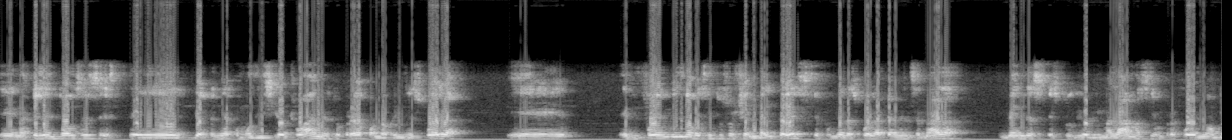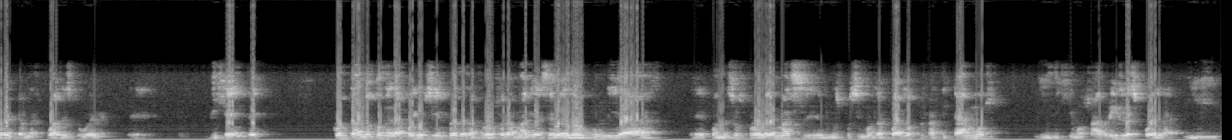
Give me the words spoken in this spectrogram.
En aquel entonces este, yo tenía como 18 años, yo creo, cuando abrí mi escuela. Eh, fue en 1983 que fundé la escuela acá en Ensenada. Méndez Estudio Lima Lama, siempre fue el nombre con el cual estuve eh, vigente, contando con el apoyo siempre de la profesora María Acevedo. Un día eh, con esos problemas eh, nos pusimos de acuerdo, platicamos y dijimos abrir la escuela y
